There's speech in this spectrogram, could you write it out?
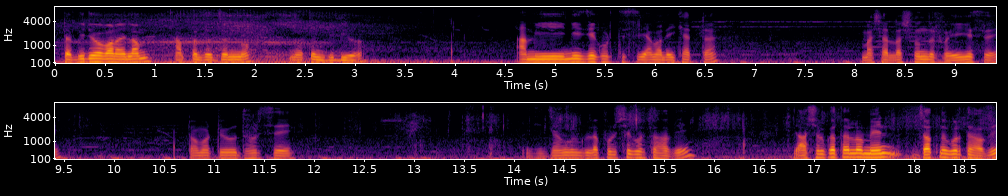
একটা ভিডিও বানাইলাম আপনাদের জন্য, নতুন ভিডিও আমি নিজে করতেছি আমার এই ক্ষেতটা। মাসাল্লাহ সুন্দর হয়ে গেছে। টমেটো ধরছে। এই যে জঙ্গলগুলো পরিষ্কার করতে হবে। আসল কথা হলো মেন যত্ন করতে হবে।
